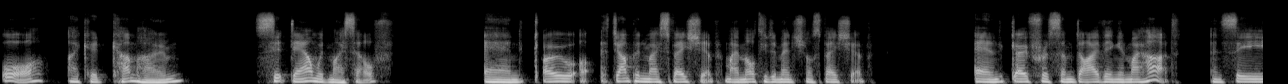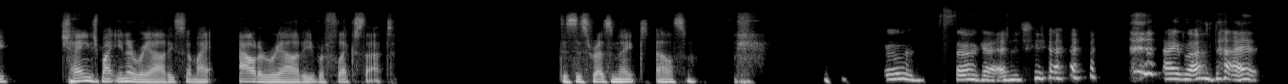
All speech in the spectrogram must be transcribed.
Or I could come home, sit down with myself, and go uh, jump in my spaceship, my multidimensional spaceship, and go for some diving in my heart and see, change my inner reality so my outer reality reflects that. Does this resonate, Allison? oh, so good. I love that.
